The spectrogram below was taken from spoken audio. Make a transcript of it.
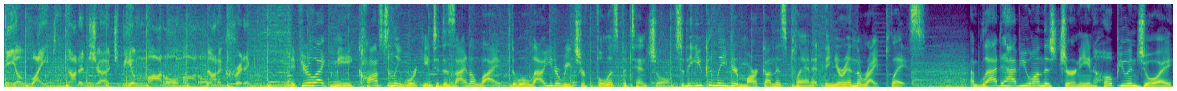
be a light, not a judge. Be a model, not a critic. If you're like me, constantly working to design a life that will allow you to reach your fullest potential so that you can leave your mark on this planet, then you're in the right place. I'm glad to have you on this journey and hope you enjoy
